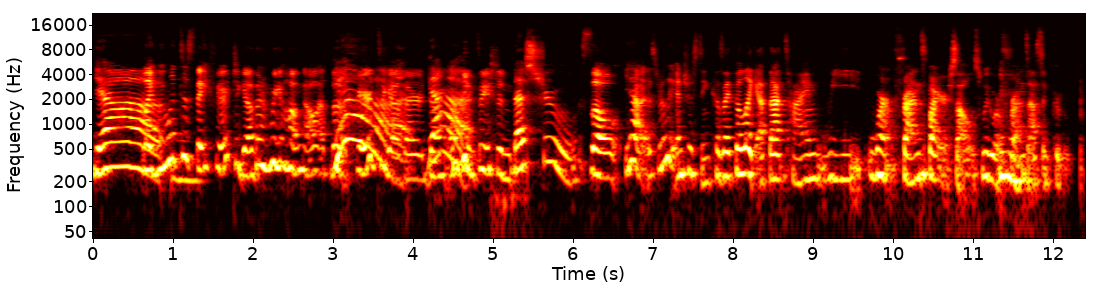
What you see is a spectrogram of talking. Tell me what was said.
Yeah. Like we went to State Fair together and we hung out at the fair together during yeah. orientation. That's true. so yeah, it's really interesting because I feel like at that time we weren't friends by ourselves. We were Mhm. friends as a group.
